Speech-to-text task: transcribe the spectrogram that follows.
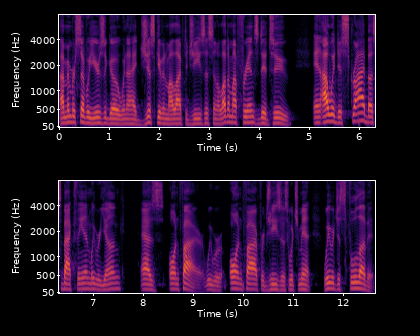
I remember several years ago when I had just given my life to Jesus, and a lot of my friends did too. And I would describe us back then, we were young, as on fire. We were on fire for Jesus, which meant we were just full of it.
